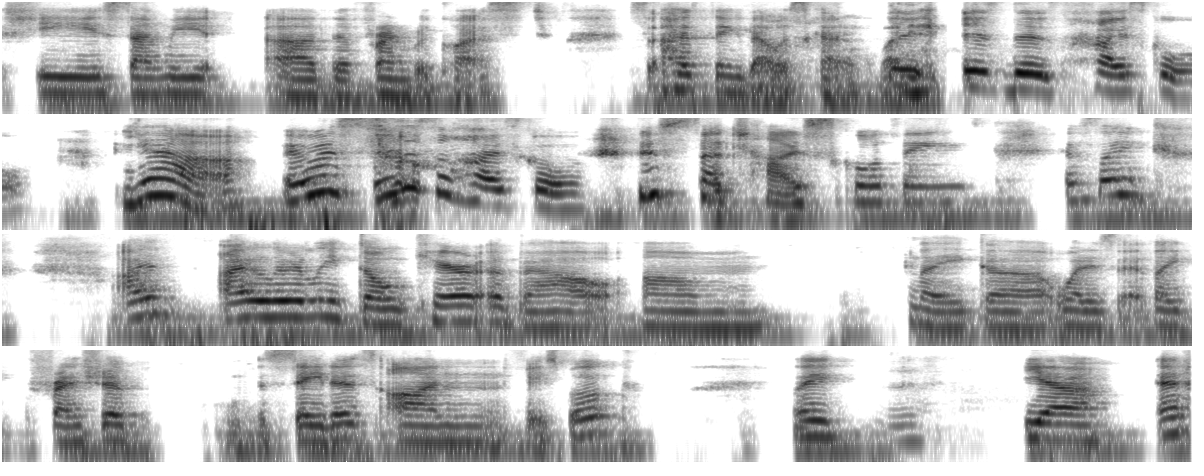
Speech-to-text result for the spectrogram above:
she sent me uh, the friend request. So I think that was kind of funny. Is this high school? Yeah, it was. This is so high school. There's such high school things. It's like I I literally don't care about um like uh what is it like friendship status on Facebook. Like mm-hmm. yeah, and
